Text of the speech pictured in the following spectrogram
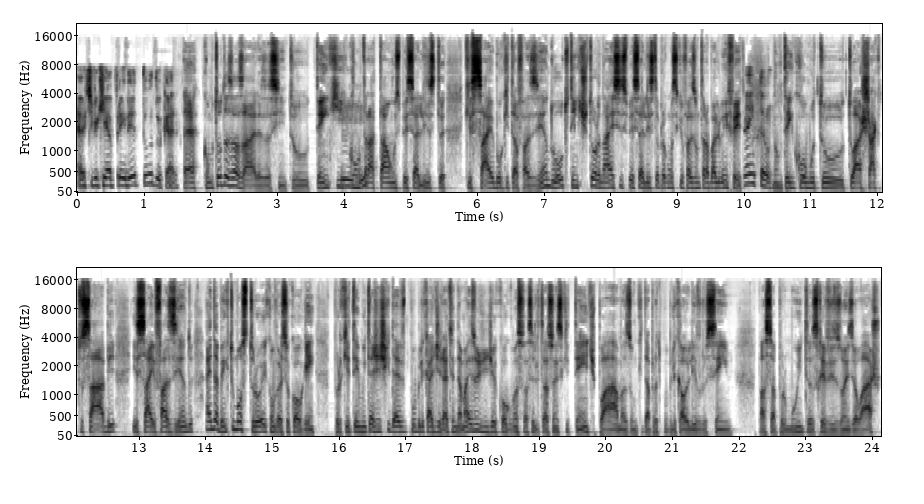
Eu tive que aprender tudo, cara. É, como todas as áreas, assim, tu tem que Uhum. contratar um especialista que saiba o que tá fazendo, ou tu tem que te tornar esse especialista pra conseguir fazer um trabalho bem feito. É, então. Não tem como tu, tu achar que tu sabe e sair fazendo. Ainda bem que tu mostrou e conversou com alguém, porque tem muita gente que deve publicar direto, ainda mais hoje em dia com algumas facilitações que tem, tipo a Amazon, que dá pra tu publicar o livro sem passar por muitas revisões, eu acho.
